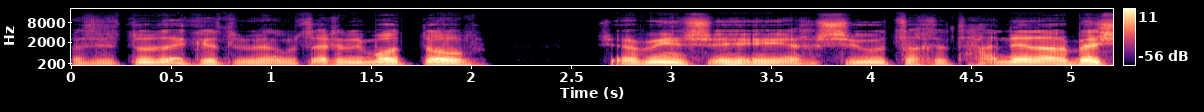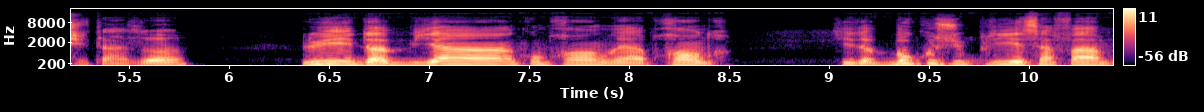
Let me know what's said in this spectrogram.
אז היא צודקת, הוא צריך ללמוד טוב, שיבין ש, שהוא צריך להתחנן הרבה שהיא תחזור, Lui, il doit bien comprendre et apprendre qu'il doit beaucoup supplier sa femme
